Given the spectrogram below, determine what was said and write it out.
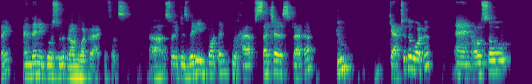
right? And then it goes to the groundwater aquifers. Uh, so it is very important to have such a strata to capture the water and also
